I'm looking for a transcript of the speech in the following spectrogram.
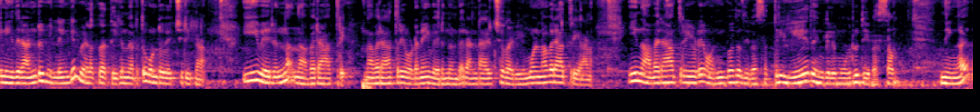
ഇനി ഇത് രണ്ടുമില്ലെങ്കിൽ വിളക്ക് കത്തിക്കുന്നിടത്ത് കൊണ്ടുവച്ചിരിക്കണം. ഈ വരുന്ന നവരാത്രി. നവരാത്രി ഉടനെ വരുന്നുണ്ട്. രണ്ടാഴ്ച കഴിയുമ്പോൾ നവരാത്രിയാണ്. ഈ നവരാത്രിയുടെ ഒൻപത് ദിവസത്തിൽ ഏതെങ്കിലും ഒരു ദിവസം നിങ്ങൾ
